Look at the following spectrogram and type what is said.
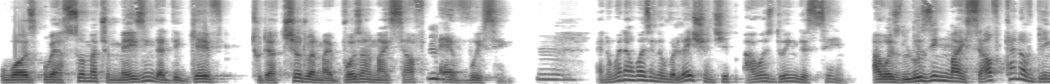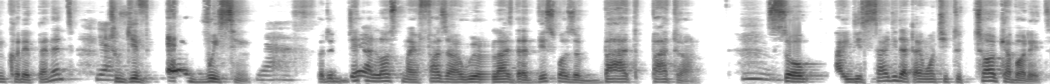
was were so much amazing that they gave to their children, my brother and myself, mm. everything. Mm. And when I was in a relationship, I was doing the same. I was losing myself, kind of being codependent yes. to give everything. Yes. But the day I lost my father, I realized that this was a bad pattern. Mm. So I decided that I wanted to talk about it.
